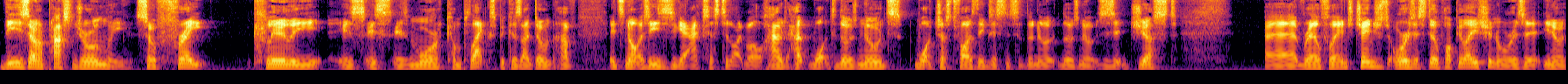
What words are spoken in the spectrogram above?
These are passenger only, so freight clearly is is is more complex because I don't have it's not as easy to get access to like well how, how what do those nodes what justifies the existence of the no, those nodes is it just uh, rail freight interchanges or is it still population or is it you know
